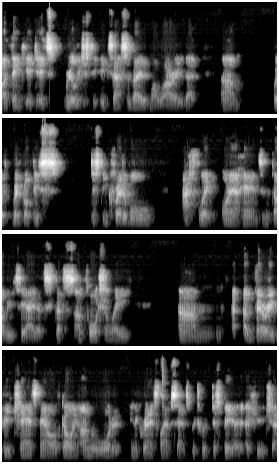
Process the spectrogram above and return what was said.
I think it, it's really just exacerbated my worry that um, we've, we've got this just incredible athlete on our hands in the WTA. That's that's unfortunately um, a very big chance now of going unrewarded in a Grand Slam sense, which would just be a, a huge shame.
